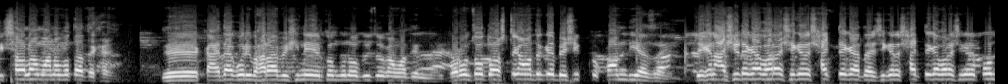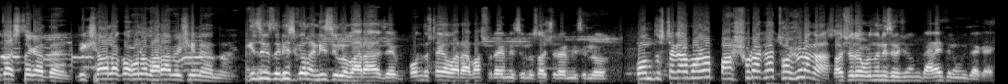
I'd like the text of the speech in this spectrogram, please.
রিক্সাওয়ালা মানবতা দেখায় যে কায়দা করি ভাড়া বেশি নেই এরকম কোনো অভিযোগ আমাদের নাই। বরঞ্চ দশ টাকা আমাদেরকে বেশি কম দেওয়া যায়। যেখানে আশি টাকা ভাড়া সেখানে ষাট টাকা দেয়। সেখানে ষাট টাকা ভাড়া সেখানে পঞ্চাশ টাকা দেয়। রিক্সাওয়ালা কখনো ভাড়া বেশি নেয় না। কিছু কিছু রিস্ক কলা নিছিল ভাড়া যে পঞ্চাশ টাকা ভাড়া পাঁচশো টাকা নিছিল ছয়শো টাকা নিছিল। পঞ্চাশ টাকার ভাড়া পাঁচশো টাকা ছশো টাকা? ছয়শো টাকা পর্যন্ত নিছিল আমি দাঁড়াইছিলাম ওই জায়গায়।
